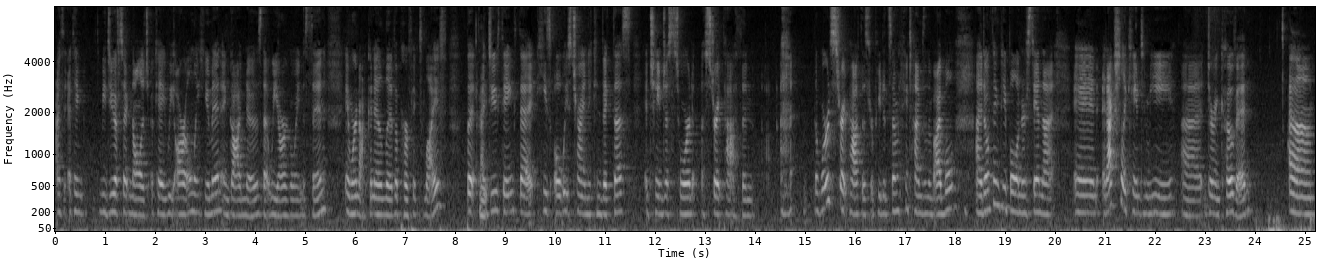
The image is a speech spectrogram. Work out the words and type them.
I, th- I think we do have to acknowledge okay we are only human and god knows that we are going to sin and we're not going to live a perfect life but right. i do think that he's always trying to convict us and change us toward a straight path and the word straight path is repeated so many times in the bible i don't think people understand that and it actually came to me uh, during covid um,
